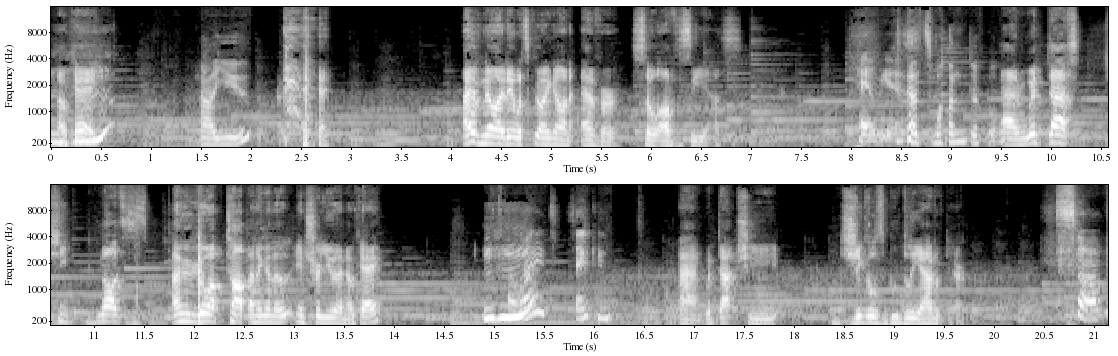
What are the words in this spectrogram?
Okay. Mhm. Are you? I have no idea what's going on ever, so obviously yes. Hell yes. That's wonderful. And with that, she nods. I'm gonna go up top and I'm gonna intro you in, okay? Mm-hmm. Alright, thank you. And with that, she jiggles boobly out of there. Stop.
